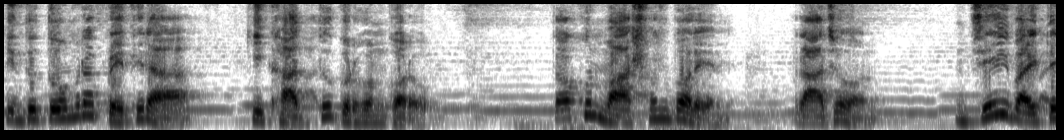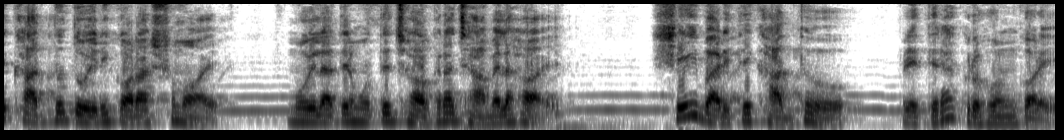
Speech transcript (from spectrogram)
কিন্তু তোমরা প্রেতেরা কি খাদ্য গ্রহণ করো? তখন মাসন বলেন, রাজন, যেই বাড়িতে খাদ্য তৈরি করার সময় মহিলাদের মধ্যে ঝগড়া ঝামেলা হয়, সেই বাড়িতে খাদ্য প্রেতেরা গ্রহণ করে।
